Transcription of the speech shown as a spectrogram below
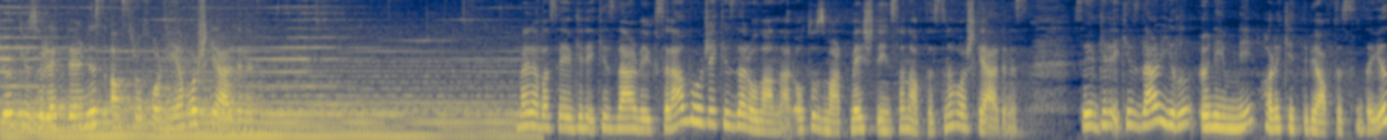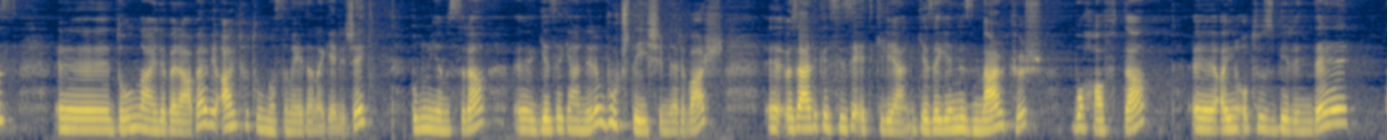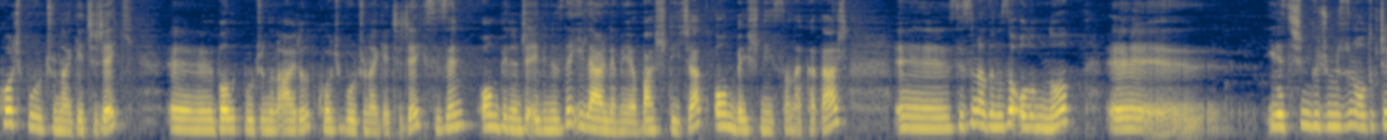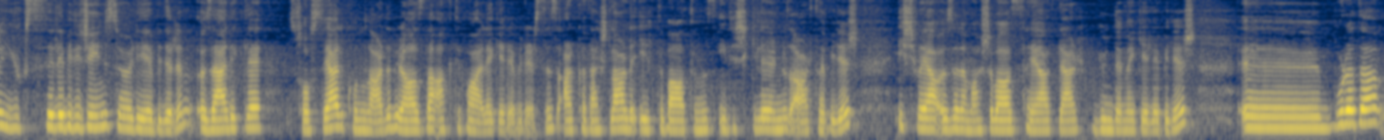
Hedefleriniz Astrofoni'ye hoş geldiniz. Merhaba sevgili ikizler ve yükselen burcu ikizler olanlar. 30 Mart Meşli İnsan Haftası'na hoş geldiniz. Sevgili ikizler yılın önemli, hareketli bir haftasındayız. Ee, Dolunay ile beraber bir ay tutulması meydana gelecek. Bunun yanı sıra e, gezegenlerin burç değişimleri var. Ee, özellikle sizi etkileyen gezegeniniz Merkür bu hafta e, ayın 31'inde Koç burcuna geçecek. E, Balık burcundan ayrılıp Koç burcuna geçecek. Sizin 11. evinizde ilerlemeye başlayacak 15 Nisan'a kadar. E, sizin adınıza olumlu e, iletişim gücünüzün oldukça yükselebileceğini söyleyebilirim. Özellikle sosyal konularda biraz daha aktif hale gelebilirsiniz. Arkadaşlarla irtibatınız, ilişkileriniz artabilir. İş veya özel amaçlı bazı seyahatler gündeme gelebilir. Burada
